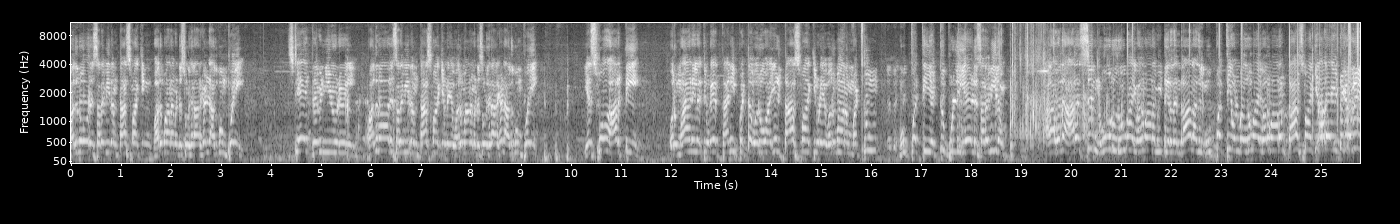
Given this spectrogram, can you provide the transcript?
பதினோரு சதவீதம் டாஸ்மாகின் வருமானம் என்று சொல்கிறார்கள். அதுவும் பொய் ஸ்டேட் ரெவென்யூவில் பதினாறு சதவீதம் டாஸ்மாகினுடைய வருமானம் என்று சொல்கிறார்கள். அதுவும் போய் எஸ்ஓஆர்டி ஒரு மாநிலத்தினுடைய தனிப்பட்ட வருவாயில் டாஸ்மாகினுடைய வருமானம் மட்டும் முப்பத்தி எட்டு புள்ளி ஏழு சதவீதம். அதாவது அரசு நூறு ரூபாய் வருமானம் ஈட்டுகிறது என்றால் அதில் முப்பத்தி ஒன்பது ரூபாய் வருமானம் டாஸ்மாகினாலே ஈட்டுகிறது.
